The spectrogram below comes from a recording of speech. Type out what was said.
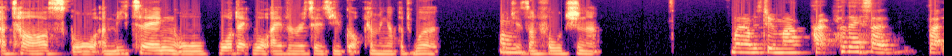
a task or a meeting or what, whatever it is you've got coming up at work, which mm. is unfortunate when I was doing my prep for this, I, that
